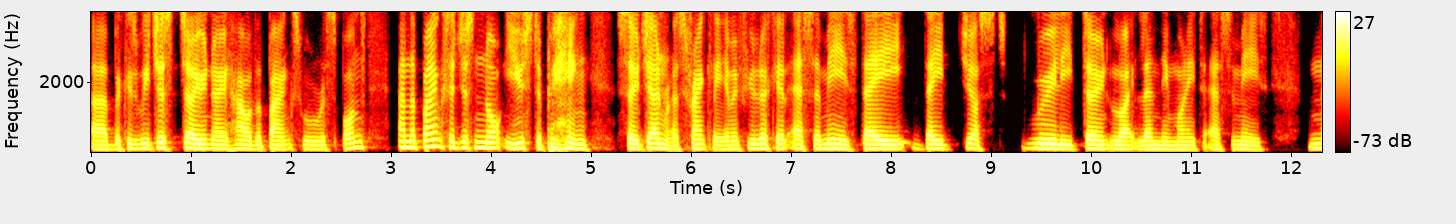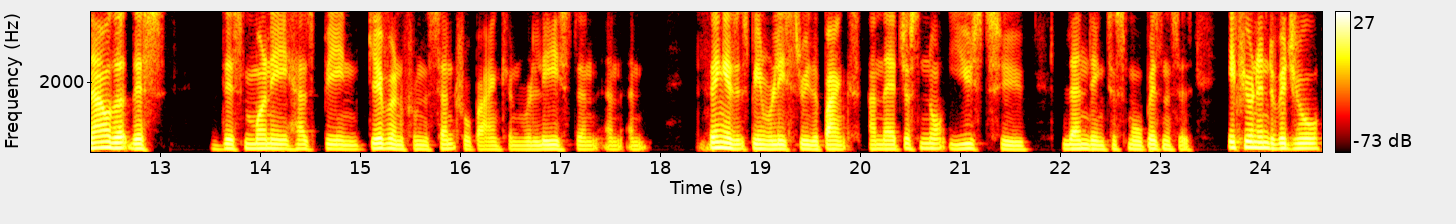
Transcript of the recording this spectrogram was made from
uh, because we just don't know how the banks will respond and the banks are just not used to being so generous frankly. I mean, if you look at smes they they just really don't like lending money to smes now that this this money has been given from the central bank and released and and and the thing is it's been released through the banks and they're just not used to lending to small businesses. If you're an individual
